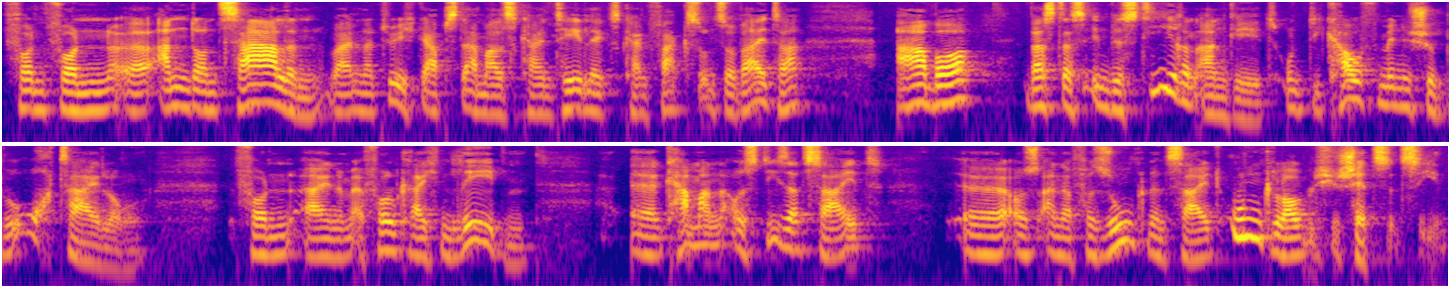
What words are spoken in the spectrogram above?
von, von äh, anderen Zahlen, weil natürlich gab es damals kein Telex, kein Fax und so weiter. Aber was das Investieren angeht und die kaufmännische Beurteilung von einem erfolgreichen Leben, äh, kann man aus dieser Zeit, äh, aus einer versunkenen Zeit, unglaubliche Schätze ziehen.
